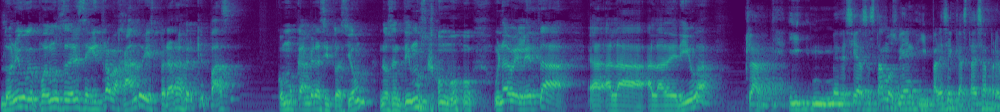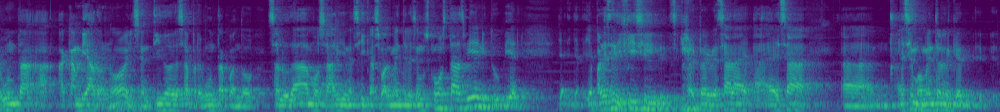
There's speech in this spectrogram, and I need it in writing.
lo único que podemos hacer es seguir trabajando y esperar a ver qué pasa, cómo cambia la situación. Nos sentimos como una veleta a, la, a la deriva Claro, y me decías, estamos bien, y parece que hasta esa pregunta ha, cambiado, ¿no? El sentido de esa pregunta cuando saludábamos a alguien así casualmente, le decimos, ¿cómo estás? Bien, ¿y tú? Bien. Ya, parece difícil regresar a, ese momento en el que eh,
